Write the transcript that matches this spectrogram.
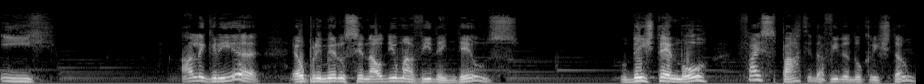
e ir. A alegria é o primeiro sinal de uma vida em Deus. O destemor faz parte da vida do cristão.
